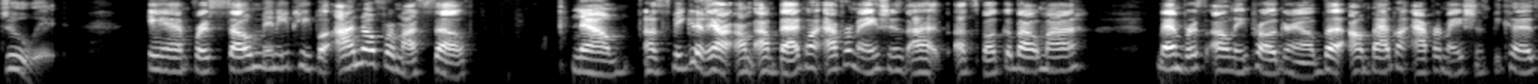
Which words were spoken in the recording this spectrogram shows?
do it. And for so many people, I know for myself, now, uh, speaking I'm, I'm back on affirmations. I, I spoke about my members only program, but I'm back on affirmations because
